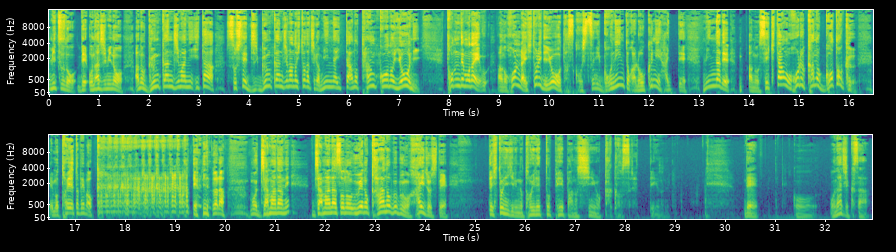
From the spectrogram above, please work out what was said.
密度でおなじみの、あの軍艦島にいた、そして軍艦島の人たちがみんな行ったあの炭鉱のように、とんでもない、あの、本来一人で用を足す個室に5人とか6人入って、みんなで、あの、石炭を掘るかのごとく、え、もうトイレットペーパーをカラカラカラカラカラカラカラカラカラカラってやりながら、もう邪魔なね、邪魔なその上の殻の部分を排除して、で、一握りのトイレットペーパーの芯を確保するっていうので。こう、同じくさ、や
